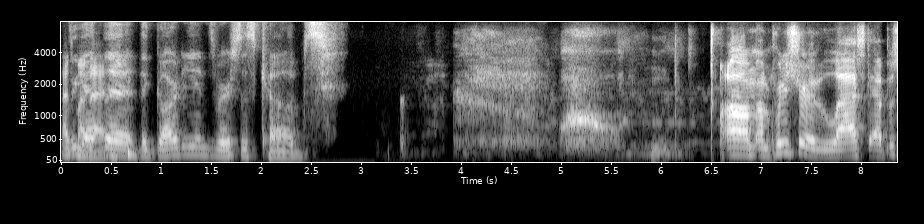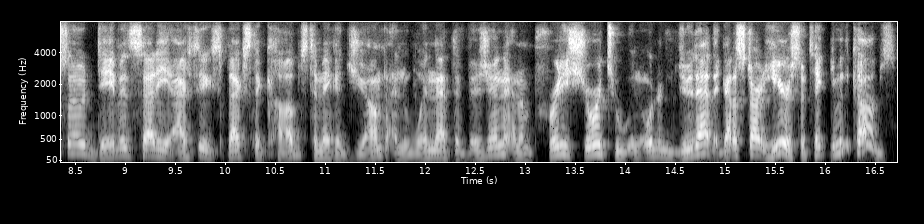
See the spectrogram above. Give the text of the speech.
That's we my got bad. the the Guardians versus Cubs. Um, I'm pretty sure last episode David said he actually expects the Cubs to make a jump and win that division, and I'm pretty sure to in order to do that they got to start here. So take give me the Cubs.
